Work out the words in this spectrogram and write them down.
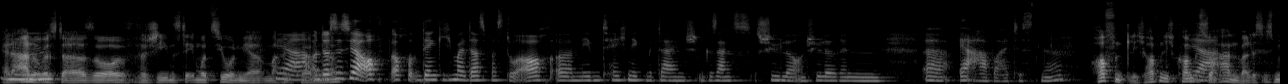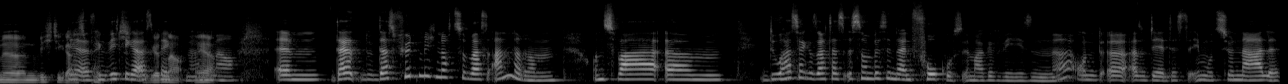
Keine Ahnung, was da so verschiedenste Emotionen ja machen Ja, können. und das ne? ist ja auch, auch denke ich mal, das, was du auch äh, neben Technik mit deinen Sch- Gesangsschüler und Schülerinnen äh, erarbeitest, ne? Hoffentlich, hoffentlich kommt es Ja. so an, weil das ist mir ein wichtiger Ja, Aspekt. ist ein wichtiger Aspekt, Genau, ne? ja. genau. Ähm, da, das führt mich noch zu was anderem. Und zwar, ähm, du hast ja gesagt, das ist so ein bisschen dein Fokus immer gewesen, ne? Und äh, also der, das Emotionale.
